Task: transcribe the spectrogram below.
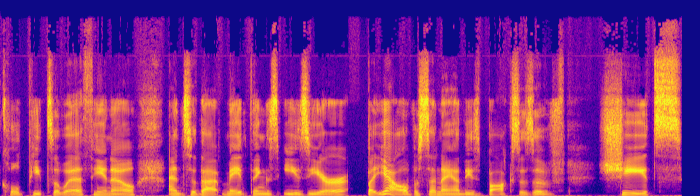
cold pizza with, you know? And so that made things easier. But yeah, all of a sudden I had these boxes of sheets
